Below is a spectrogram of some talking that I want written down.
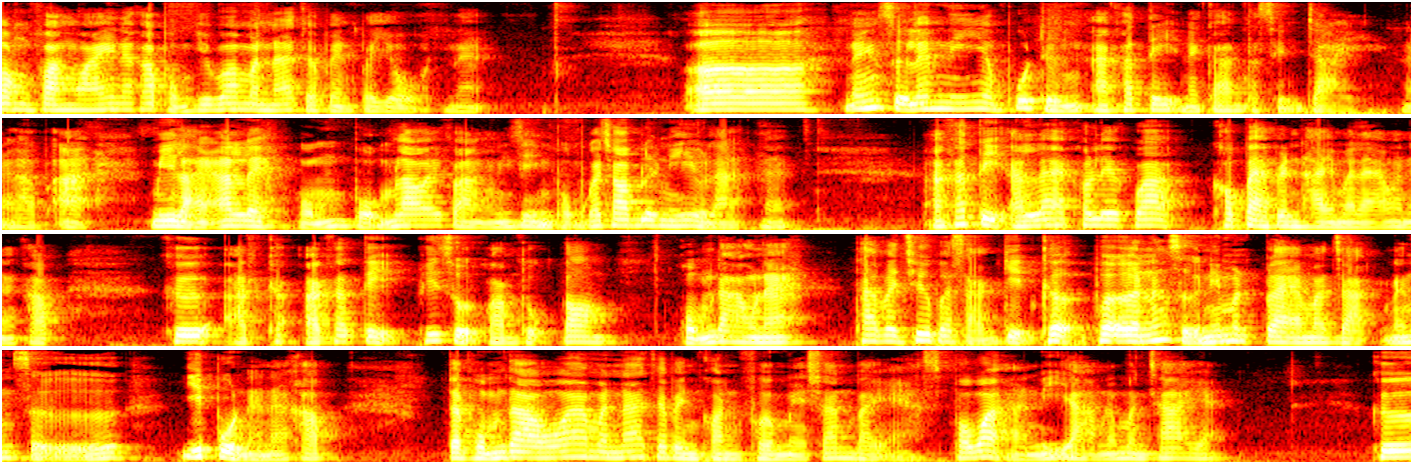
ลองฟังไว้นะครับ ผมคิดว่ามันน่าจะเป็นประโยชน์นะในหนังสือเล่มนี้ยังพูดถึงอคติในการตัดสินใจนะครับอะมีหลายอันเลยผมผมเล่าให้ฟังจริงๆผมก็ชอบเรื่องนี้อยู่แล้วนะอคติอันแรกเขาเรียกว่าเขาแปลเป็นไทยมาแล้วนะครับ คืออคติพิสูจน์ความถูกต้อง ผมเดานะ ถ้าเป็นชื่อภาษาอังกฤษเพอเอิญหนังสือนี้มันแปลมาจากหนังสือญี่ปุ่นนะครับ แต่ผมเดาว่ามันน่าจะเป็น confirmation bias เพราะว่าอ่านนิยามแล้วมันใช่อะคือ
